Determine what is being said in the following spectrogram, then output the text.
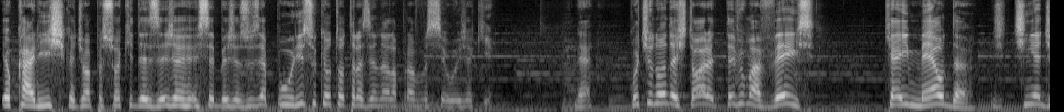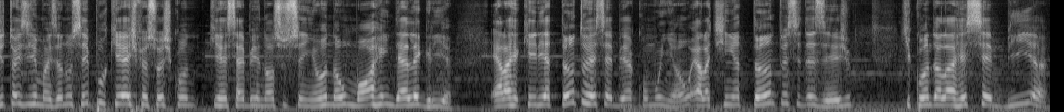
eucarística, de uma pessoa que deseja receber Jesus. É por isso que eu estou trazendo ela para você hoje aqui. Né? Continuando a história, teve uma vez que a Imelda tinha dito às irmãs: Eu não sei por que as pessoas que recebem Nosso Senhor não morrem de alegria. Ela queria tanto receber a comunhão, ela tinha tanto esse desejo, que quando ela recebia,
